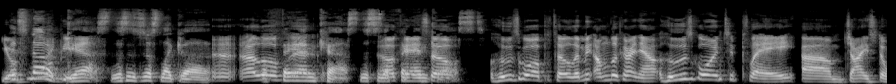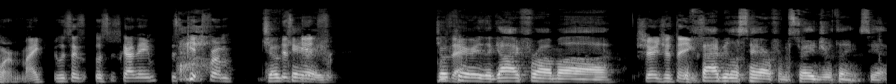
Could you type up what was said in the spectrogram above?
your. it's not a people. guess. This is just like a, Uh, a little a fan uh, cast. This is a okay, fan so- cast. Who's going? So let me. I'm looking right now. Who's going to play um, Johnny Storm? Mike. Who's this? What's this guy name? This kid from Joe Keery. kid from Joe that? Carey, the guy from uh, Stranger the Things. fabulous hair from Stranger Things. Yeah.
